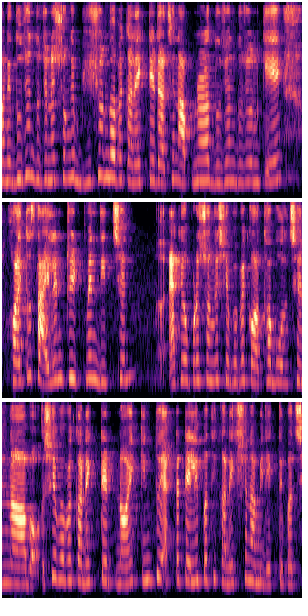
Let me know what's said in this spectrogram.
মানে দুজন দুজনের সঙ্গে ভীষণভাবে কানেক্টেড আছেন। আপনারা দুজন দুজনকে হয়তো সাইলেন্ট ট্রিটমেন্ট দিচ্ছেন। একে অপরের সঙ্গে সেভাবে কথা বলছেন না বা সেভাবে কানেক্টেড নয়, কিন্তু একটা টেলিপ্যাথি কানেকশন আমি দেখতে পাচ্ছি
